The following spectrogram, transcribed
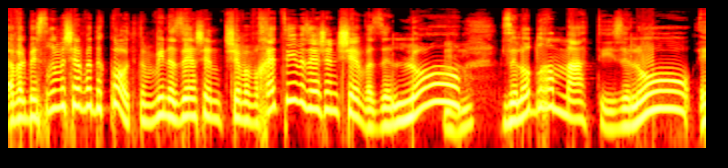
אבל ב-27 דקות, אתה מבין? אז זה ישן שבע וחצי וזה ישן שבע, זה לא, מהמם. זה לא דרמטי, זה לא, אה,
